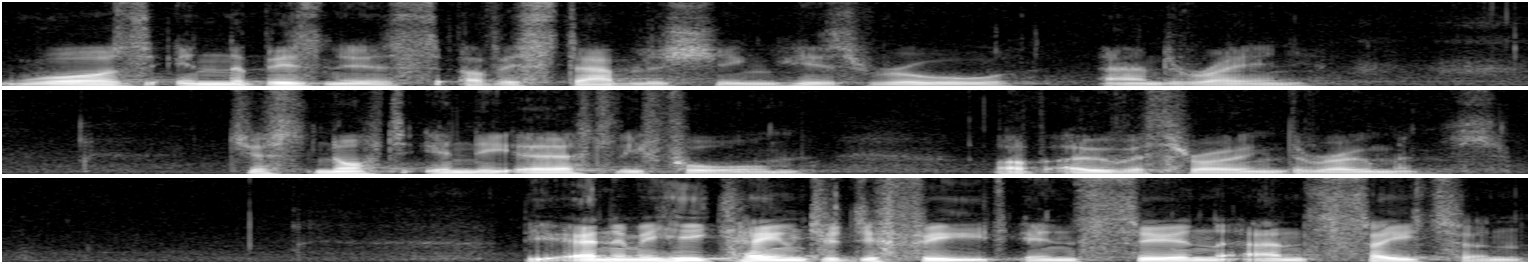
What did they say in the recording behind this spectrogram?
was in the business of establishing his rule and reign, just not in the earthly form of overthrowing the Romans. The enemy he came to defeat in sin and Satan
